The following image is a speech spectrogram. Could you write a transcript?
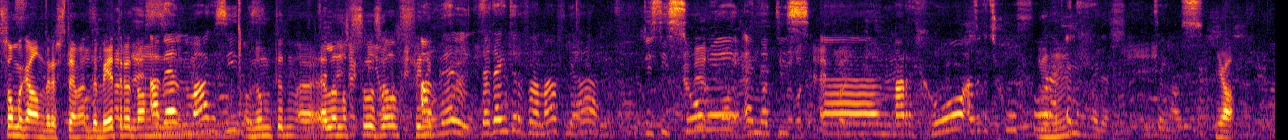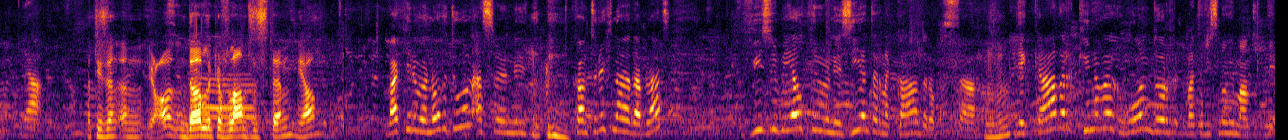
sommige andere stemmen. De betere dan, Ah, wel, normaal gezien. hoe noemt het, eh, Ellen of zo zelfs, vind ik. Ah, wel, dat hangt er vanaf, ja. Dus het is Zoe en het is eh, Margot, als ik het goed voor heb, Mhm. en Heather in het Engels. Ja. Ja. Het is een, een, ja, een duidelijke Vlaamse stem, ja. Wat kunnen we nog doen als we nu gaan terug naar dat blad? Visueel kunnen we nu zien dat er een kader op staat. Mhm. Die kader kunnen we gewoon door, want er is nog iemand op mee-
